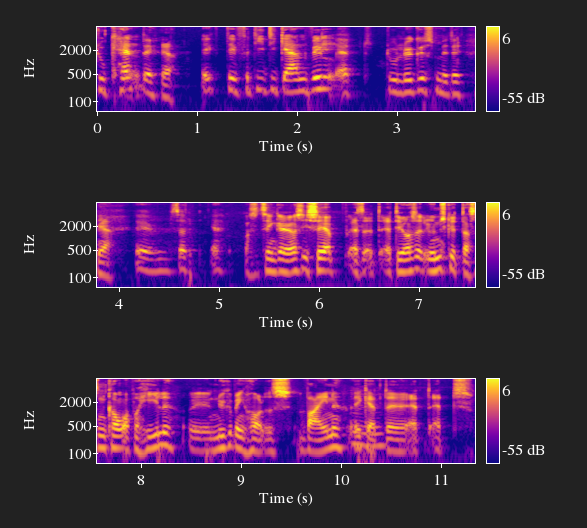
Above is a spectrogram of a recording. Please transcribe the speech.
du kan det. Ja. Ikke? Det er fordi, de gerne vil, at du lykkes med det. Ja. Øhm, så, ja. Og så tænker jeg også især, altså, at det er også et ønske, der sådan kommer på hele øh, Nykøbing-holdets vegne. Mm. Ikke? At, øh, at, at at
